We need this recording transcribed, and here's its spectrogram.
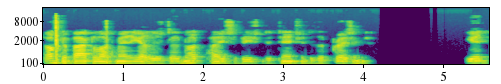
Dr. Bucke, like many others, does not pay sufficient attention to the present. Yet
